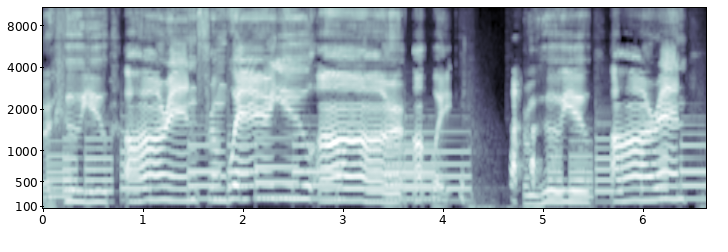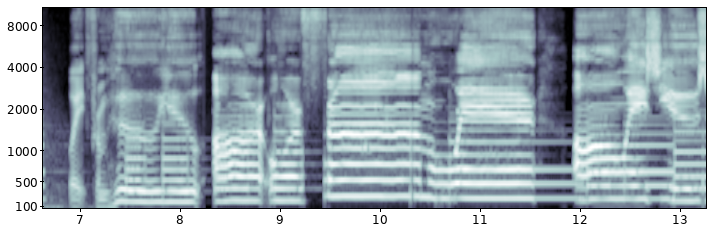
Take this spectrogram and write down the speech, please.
For who you are and from where you are. Oh, wait. From who you are and. Wait, from who you are or from where, always use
